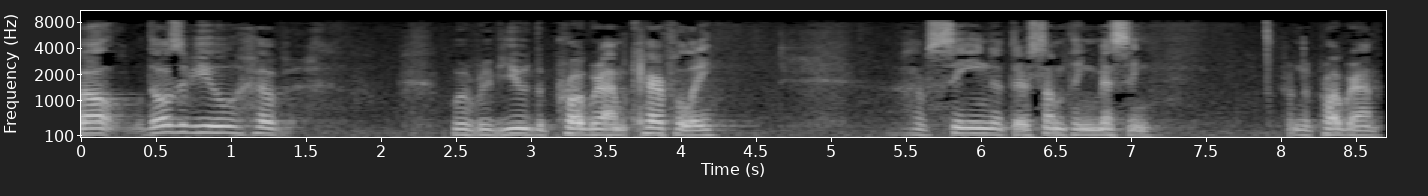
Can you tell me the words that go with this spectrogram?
Well, those of you who have, who have reviewed the program carefully have seen that there's something missing from the program,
